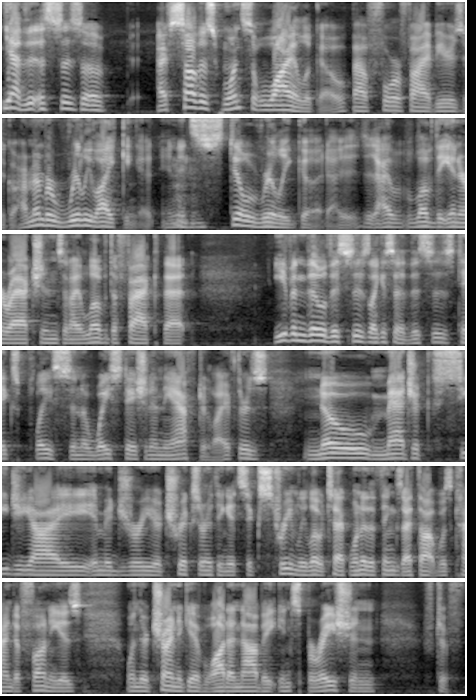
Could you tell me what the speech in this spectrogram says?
yeah, this is a. I saw this once a while ago, about four or five years ago. I remember really liking it, and mm-hmm. it's still really good. I, I love the interactions, and I love the fact that even though this is, like I said, this is takes place in a way station in the afterlife. There's no magic CGI imagery or tricks or anything. It's extremely low tech. One of the things I thought was kind of funny is when they're trying to give Watanabe inspiration to f-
